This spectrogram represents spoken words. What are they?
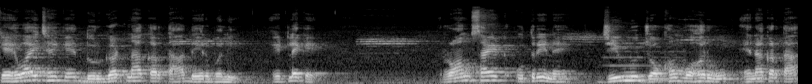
કહેવાય છે કે દુર્ઘટના કરતાં દેરભલી એટલે કે રોંગ સાઈડ ઉતરીને જીવનું જોખમ વહરવું એના કરતાં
